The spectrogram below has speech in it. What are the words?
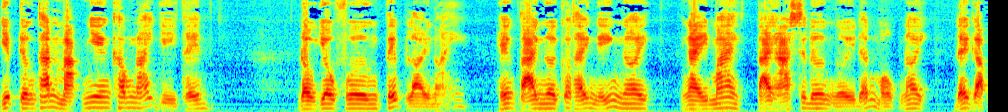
Diệp Trường Thanh mặc nhiên không nói gì thêm. Đầu vô phương tiếp lời nói, hiện tại ngươi có thể nghỉ ngơi, ngày mai tại hạ sẽ đưa người đến một nơi để gặp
